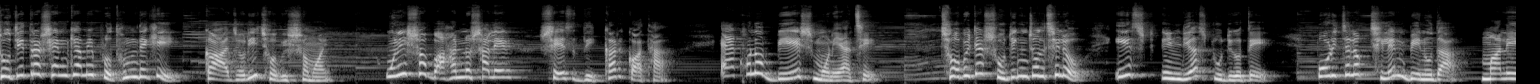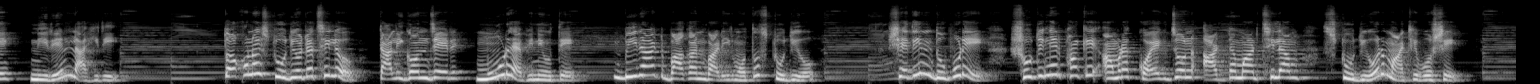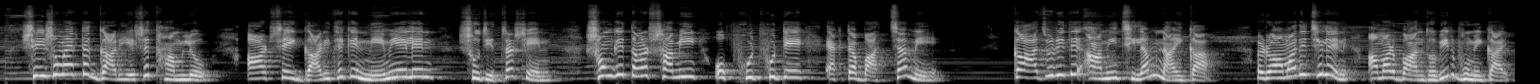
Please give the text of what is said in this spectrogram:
সুচিত্রা সেনকে আমি প্রথম দেখি কাজরি ছবির সময়। উনিশশো বাহান্ন সালের শেষ দিককার কথা। এখনও বেশ মনে আছে। ছবিটার শুটিং চলছিল ইস্ট ইন্ডিয়া স্টুডিওতে। পরিচালক ছিলেন বেনুদা মানে নীরেন লাহিরি তখন ওই স্টুডিওটা ছিল টালিগঞ্জের মুর অ্যাভিনিউতে, বিরাট বাগান বাড়ির মতো স্টুডিও। সেদিন দুপুরে শুটিংয়ের ফাঁকে আমরা কয়েকজন আড্ডা মারছিলাম স্টুডিওর মাঠে বসে। সেই সময় একটা গাড়ি এসে থামল। আর সেই গাড়ি থেকে নেমে এলেন সুচিত্রা সেন, সঙ্গে তার স্বামী ও ফুটফুটে একটা বাচ্চা মেয়ে। কাজরিতে আমি ছিলাম নায়িকা, রমাদি ছিলেন আমার বান্ধবীর ভূমিকায়।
